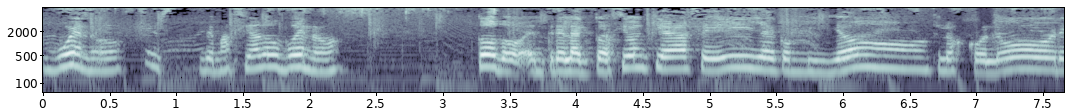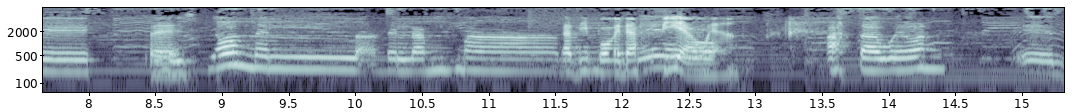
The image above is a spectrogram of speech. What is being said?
bueno, es demasiado bueno. Todo, entre la actuación que hace ella con Billón, los colores, la edición del, de la misma... La tipografía, weón. Hasta, weón, eh,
